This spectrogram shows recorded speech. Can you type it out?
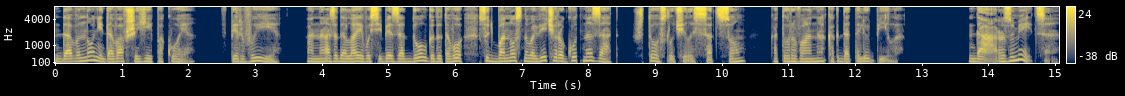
давно не дававший ей покоя. Впервые она задала его себе задолго до того судьбоносного вечера год назад. Что случилось с отцом, которого она когда-то любила? «Да, разумеется.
